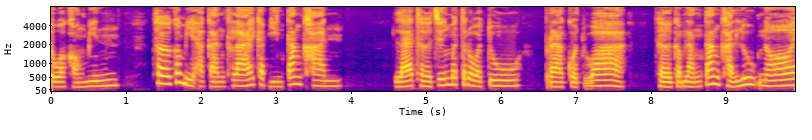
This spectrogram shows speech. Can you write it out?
ตัวของมิ้น เธอก็มีอาการคล้ายกับหญิงตั้งครรภ์และเธอจึงมาตรวจดู ปรากฏว่า เธอกำลังตั้งครรภ์ลูกน้อย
